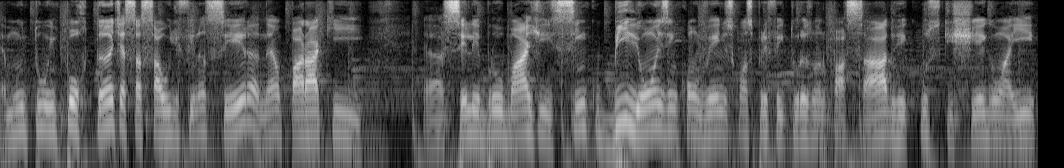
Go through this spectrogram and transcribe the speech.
é muito importante essa saúde financeira, né? O Pará que é, celebrou mais de 5 bilhões em convênios com as prefeituras no ano passado, recursos que chegam aí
